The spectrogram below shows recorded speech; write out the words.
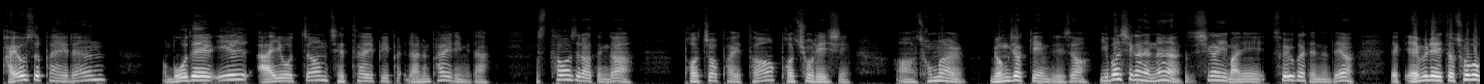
바이오스 파일은 모델 1 io.zip라는 파일입니다. 스타워즈라든가 버추어 파이터, 버추어 레이싱 아, 정말 명작 게임들이죠. 이번 시간에는 시간이 많이 소요가 됐는데요. 네, 에뮬레이터 초보,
